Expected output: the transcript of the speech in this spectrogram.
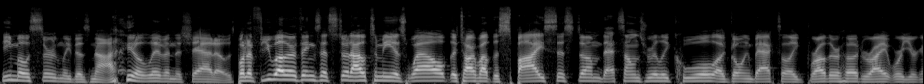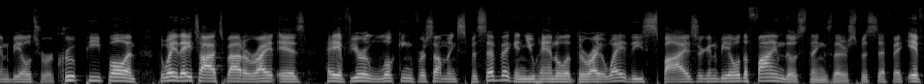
he most certainly does not, you know, live in the shadows. But a few other things that stood out to me as well. They talk about the spy system. That sounds really cool. Uh, going back to like Brotherhood, right, where you're going to be able to recruit people. And the way they talked about it, right, is hey, if you're looking for something specific and you handle it the right way, these spies are going to be able to find those things that are specific. If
